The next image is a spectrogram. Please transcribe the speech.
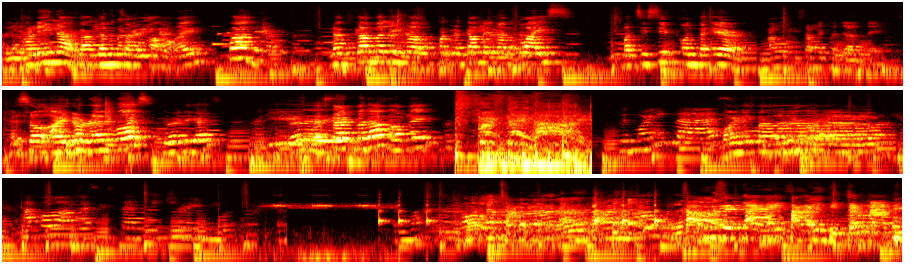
harina, gaganon sa mukha, okay? Pag nagkamali ng, pag nagkamali ng twice, magsisit on the air ang isang estudyante. So, are you ready, boys? You ready, guys? Ready. Let's start, madam, okay? Good morning, class. Morning, ma'am. Ako ang assistant teacher ni... Ano? Sabi ko sa'yo, tanga yung teacher natin.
